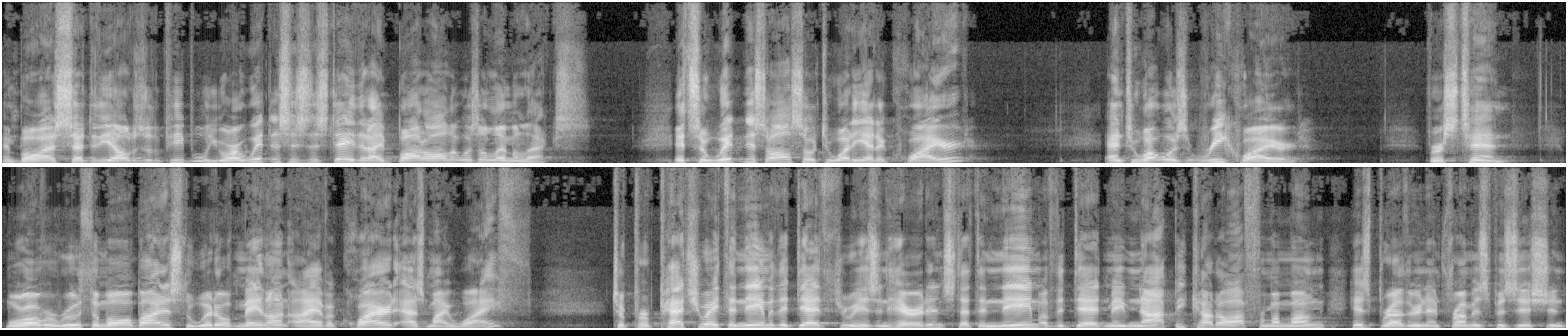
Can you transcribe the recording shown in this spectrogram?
And Boaz said to the elders of the people, You are witnesses this day that I bought all that was Elimelech's. It's a witness also to what he had acquired and to what was required. Verse 10 Moreover, Ruth the Moabitess, the widow of Mahlon, I have acquired as my wife to perpetuate the name of the dead through his inheritance, that the name of the dead may not be cut off from among his brethren and from his position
